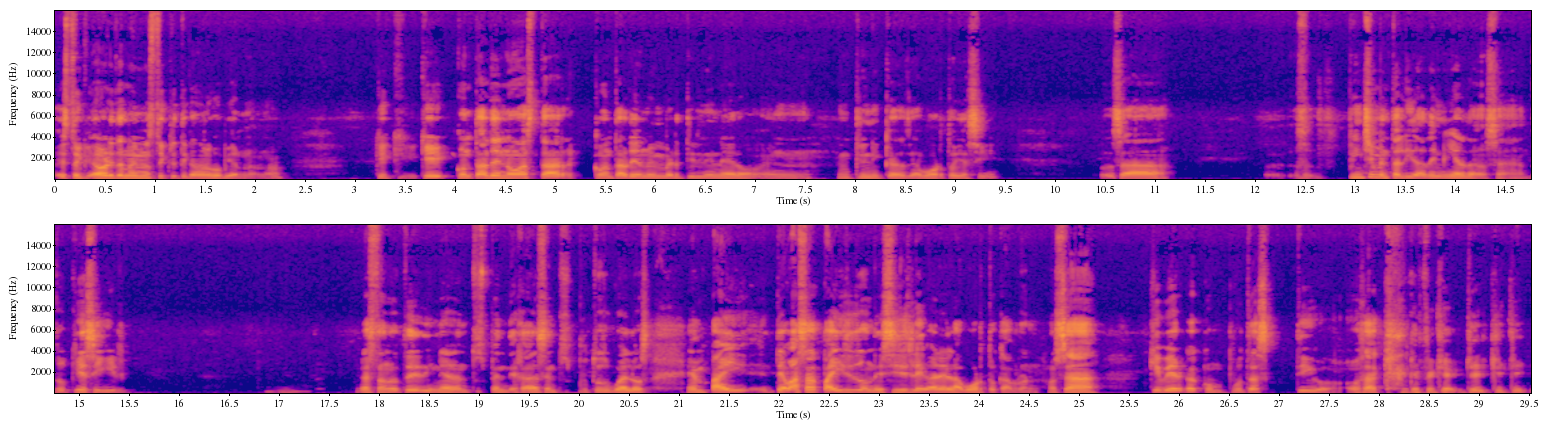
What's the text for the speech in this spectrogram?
estoy ahorita mismo estoy criticando al gobierno, ¿no? Que, que, con tal de no gastar, con tal de no invertir dinero en, en clínicas de aborto y así, o sea, pinche mentalidad de mierda, o sea, tú quieres seguir gastándote dinero en tus pendejadas, en tus putos vuelos, en país, te vas a países donde sí es legal el aborto, cabrón. O sea, qué verga con putas digo, o sea, qué, qué, qué,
